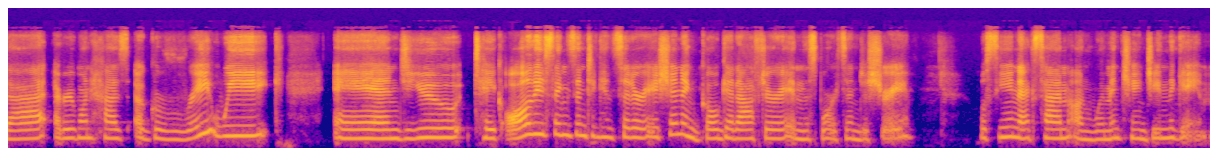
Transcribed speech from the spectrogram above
that everyone has a great week and you take all these things into consideration and go get after it in the sports industry. We'll see you next time on Women Changing the Game.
